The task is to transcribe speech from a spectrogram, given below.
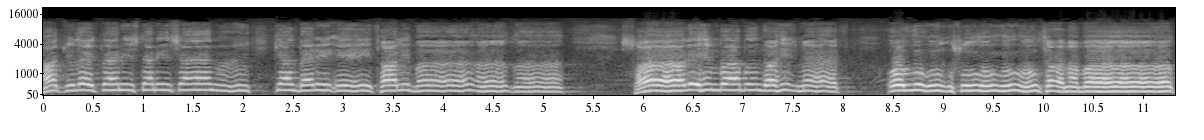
Haccül Ekber ister isen gel beri ey taliba. Salih'in babında hizmet, Oğlu sultana bak.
